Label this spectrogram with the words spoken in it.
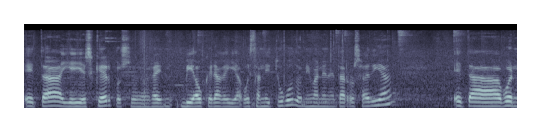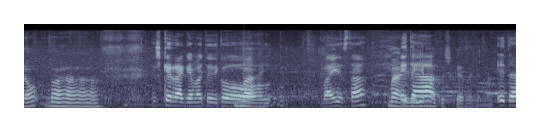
eta haiei esker, pues, orain bi aukera gehiago izan ditugu, Donibanen eta Rosadian, eta, bueno, ba... Eskerrak emateko bai, bai ez da? Bai, eta, eskerrak Eta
